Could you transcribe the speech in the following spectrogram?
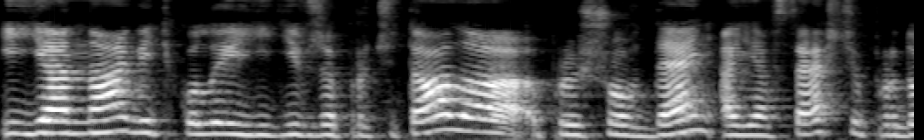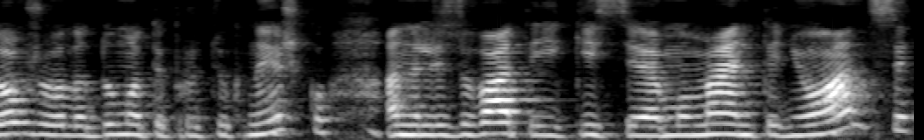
І я навіть коли її вже прочитала, пройшов день, а я все ще продовжувала думати про цю книжку, аналізувати якісь е, моменти, нюанси.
